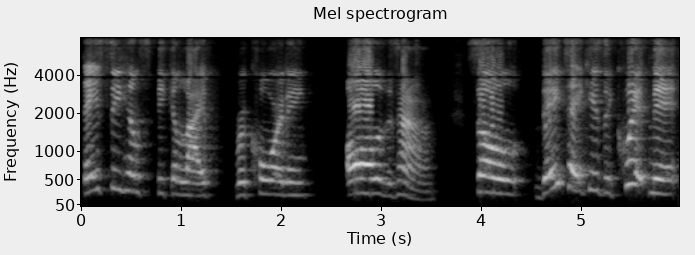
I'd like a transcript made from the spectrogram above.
They see him speaking life, recording all of the time. So they take his equipment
